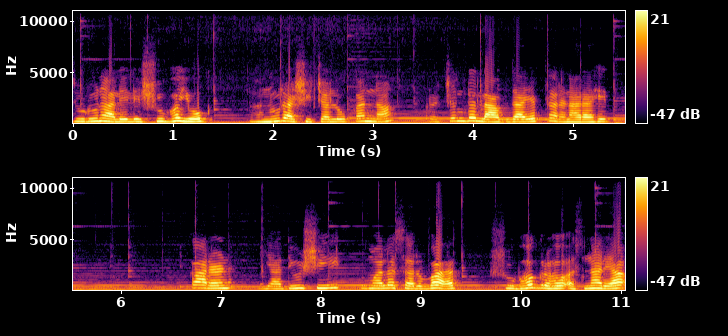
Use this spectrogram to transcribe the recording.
जुळून आलेले शुभ योग धनु राशीच्या लोकांना प्रचंड लाभदायक ठरणार आहेत. कारण या दिवशी तुम्हाला सर्वात शुभ ग्रह असणाऱ्या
